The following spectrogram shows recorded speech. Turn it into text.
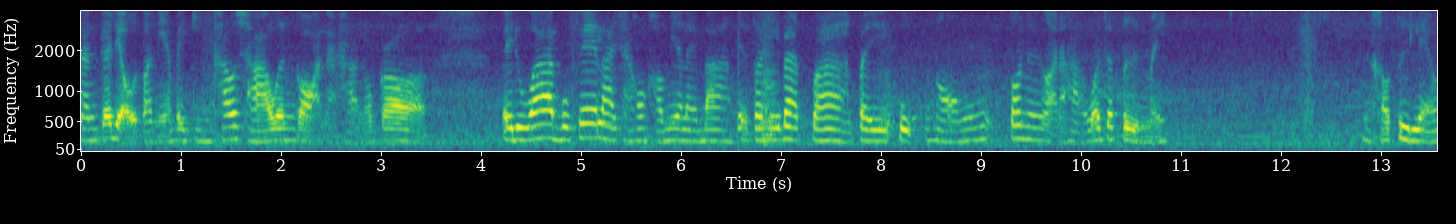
นั้นก็เดี๋ยวตอนนี้ไปกินข้าวเช้ากันก่อนนะคะ แล้วก็ไปดูว่าบุฟเฟ่ต์รายเช้าของเขามีอะไรบ้าง เดี๋ยวตอนนี้แบบว่าไปปลุกน้องต้นนึงก่อนนะคะ ว่าจะตื่นไหม หรือเขาตื่นแล้ว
